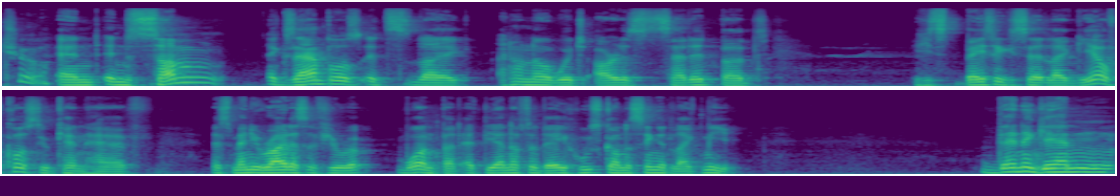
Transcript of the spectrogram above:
True. and in some examples, it's like I don't know which artist said it, but he's basically said like, yeah, of course you can have as many writers if you want, but at the end of the day, who's gonna sing it like me? Then again,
